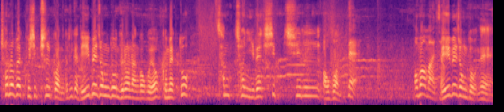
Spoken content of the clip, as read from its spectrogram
1,597건, 그러니까 4배 정도 늘어난 거고요. 금액도 3,217억 원. 네. 어마어마하죠. 4배 정도, 네.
